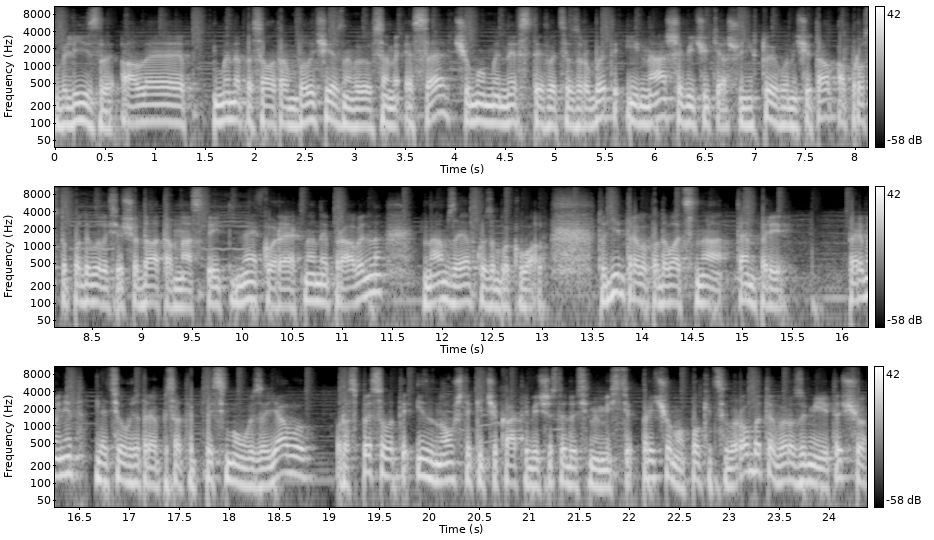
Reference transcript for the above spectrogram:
влізли. Але ми написали там величезне саме есе, чому ми не встигли це зробити, і наше відчуття, що ніхто його не читав, а просто подивилися, що дата в нас стоїть некоректна, неправильна, нам заявку заблокували. Тоді треба подаватися на темпері Permanent. Для цього вже треба писати письмову заяву, розписувати і знову ж таки чекати від 6 до 7 місяців. Причому, поки це ви робите, ви розумієте, що,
